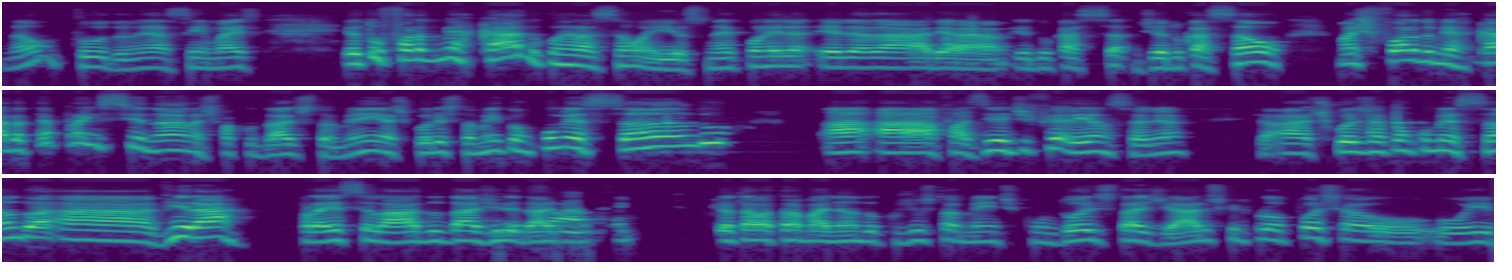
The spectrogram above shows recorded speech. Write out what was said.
não tudo, né? Assim, mas eu estou fora do mercado com relação a isso, né? Quando ele, ele é da área educação, de educação, mas fora do mercado, até para ensinar nas faculdades também, as coisas também estão começando a, a, fazer diferença, né? As coisas já estão começando a, a virar para esse lado da agilidade. Exato. Porque eu estava trabalhando justamente com dois estagiários que ele falou, poxa, o, o Y,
